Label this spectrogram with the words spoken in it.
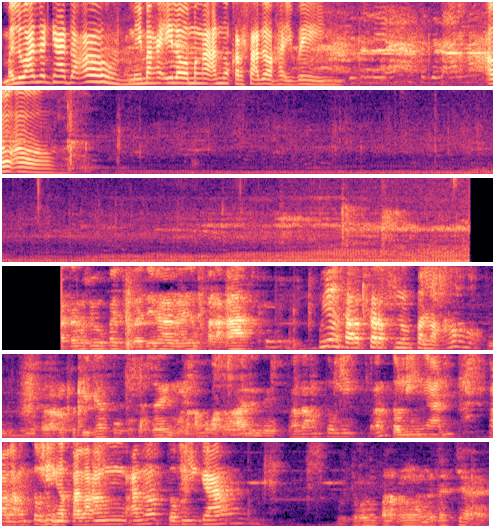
Maliwanag nga doon. May mga ilaw, mga anong karsada ang highway. Oo. Oh, nangangain ng palaka. Uy, ang sarap-sarap ng palaka. Hmm, palakang tubigan, pupukasahin mo, nakabukas ang alin eh. Palakang tulig, ang tulingan. Palakang tulingan, palakang ano, tubigan. Gusto ko yung palakang ano, katsa eh.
